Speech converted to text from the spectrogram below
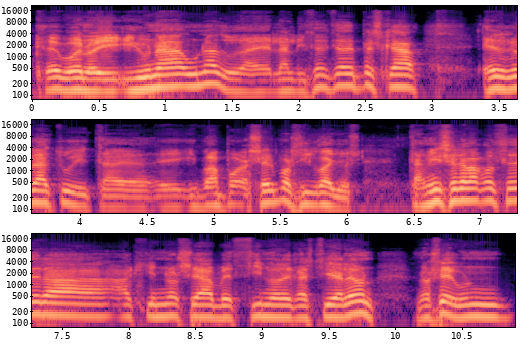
Qué bueno, y, una, una duda, ¿eh? la licencia de pesca es gratuita eh, y va a ser por cinco años. ¿También se le va a conceder a, a quien no sea vecino de Castilla y León? No sé, un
